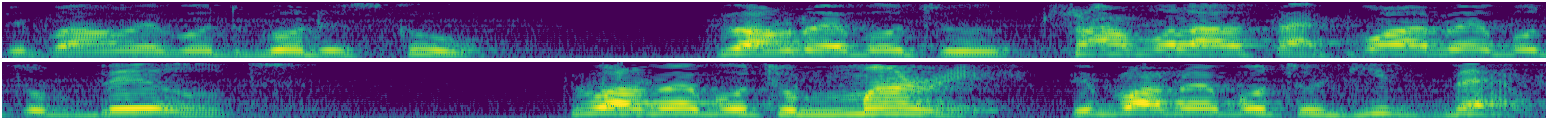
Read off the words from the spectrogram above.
People are not able to go to school. People are not able to travel outside. People are not able to build. People are not able to marry. People are not able to give birth.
